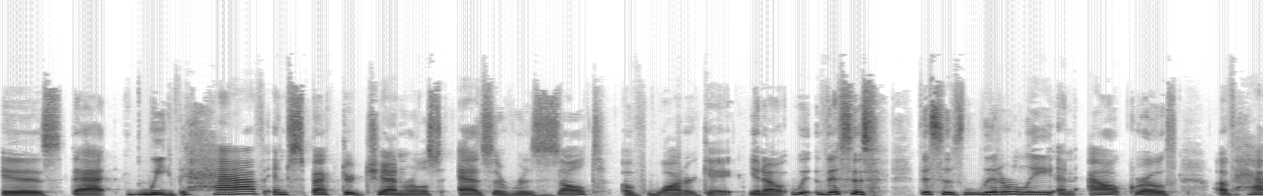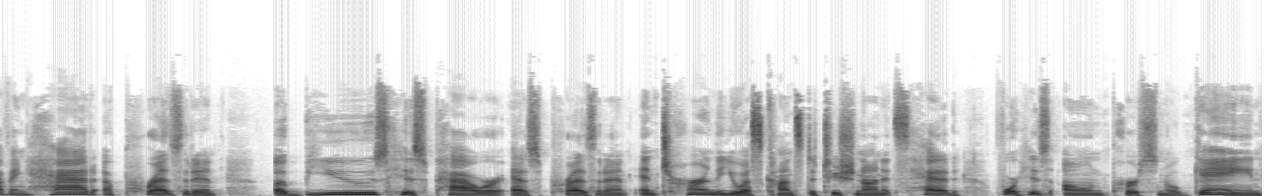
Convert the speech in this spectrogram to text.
is that we have inspector generals as a result of Watergate. You know, this is this is literally an outgrowth of having had a president abuse his power as president and turn the U.S. Constitution on its head for his own personal gain.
